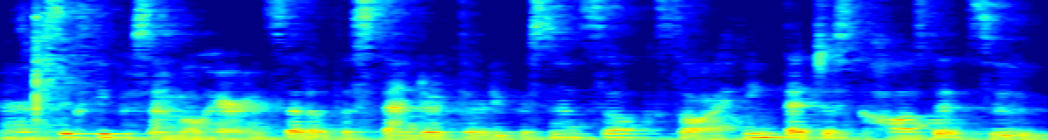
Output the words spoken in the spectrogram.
and 60% mohair instead of the standard 30% silk. So I think that just caused it to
